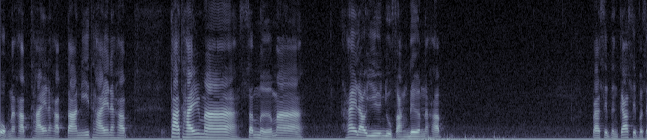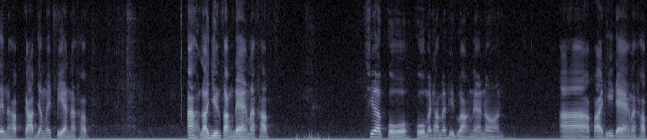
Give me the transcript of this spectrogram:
หกนะครับไทยนะครับ ตานี้ไทยนะครับ ถ้าไทยมาเสมอมา ให้เรายืนอยู่ฝั่งเดิมนะครับแปดสิบถึงเก้าสิบเปอร์เซ็นต์นะครับ กราฟยังไม่เปลี่ยนนะครับ อะเรายืนฝั่งแดงนะครับ เชื่อโกโกไม่ทำให้ผิดหวังแน่นอน อ่าไปที่แดงนะครับ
